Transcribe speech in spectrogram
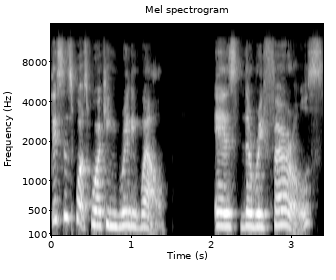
This is what's working really well is the referrals.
